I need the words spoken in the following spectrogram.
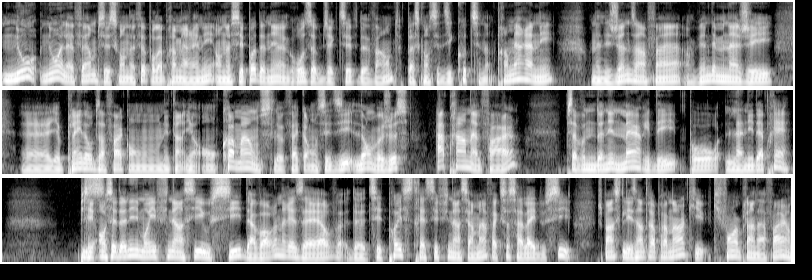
nous, nous, à la ferme, c'est ce qu'on a fait pour la première année. On ne s'est pas donné un gros objectif de vente parce qu'on s'est dit, écoute, c'est notre première année. On a des jeunes enfants, on vient de déménager. euh, Il y a plein d'autres affaires qu'on est en- On commence, là. Fait qu'on s'est dit, là, on va juste apprendre à le faire. Puis ça va nous donner une meilleure idée pour l'année d'après. On s'est donné les moyens financiers aussi d'avoir une réserve, de ne pas être stressé financièrement. Fait que ça, ça l'aide aussi. Je pense que les entrepreneurs qui, qui font un plan d'affaires,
